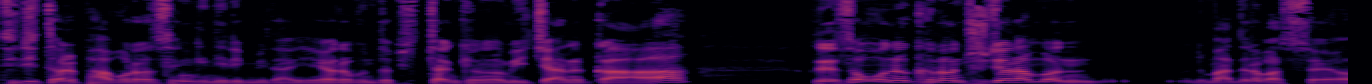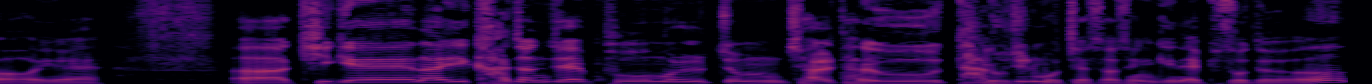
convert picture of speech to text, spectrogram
디지털 바보라서 생긴 일입니다. 예, 여러분도 비슷한 경험이 있지 않을까? 그래서 오늘 그런 주제를 한번 좀 만들어 봤어요. 예. 아, 기계나 이 가전제품을 좀 잘 다루, 다루지는 못해서 생긴 에피소드.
